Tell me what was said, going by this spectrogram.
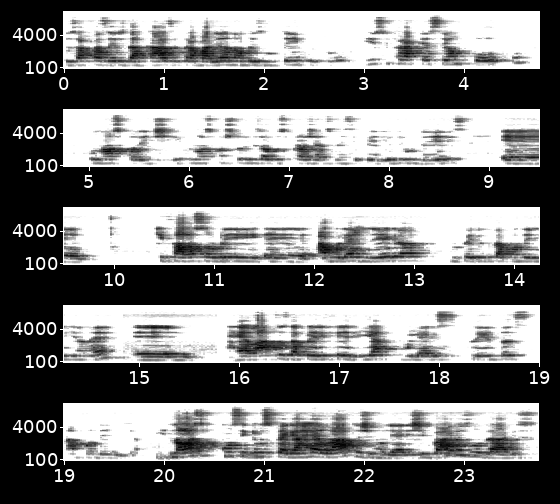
dos afazeres da casa, trabalhando ao mesmo tempo e tudo. Isso enfraqueceu um pouco o nosso coletivo. Nós construímos alguns projetos nesse período e um deles é, que fala sobre é, a mulher negra no período da pandemia, né? É, relatos da periferia, mulheres pretas na pandemia. Nós conseguimos pegar relatos de mulheres de vários lugares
